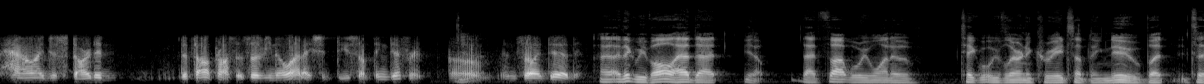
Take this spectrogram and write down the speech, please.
how I just started the thought process of, you know what, I should do something different. Um, and so I did. I think we've all had that, you know, that thought where we want to take what we've learned and create something new, but it's a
